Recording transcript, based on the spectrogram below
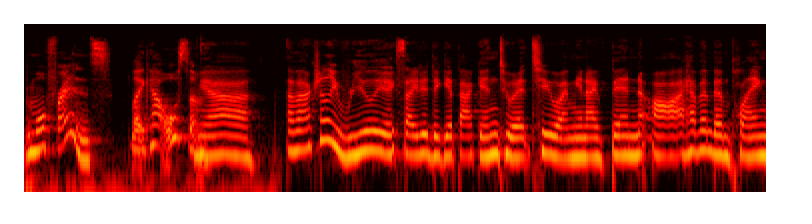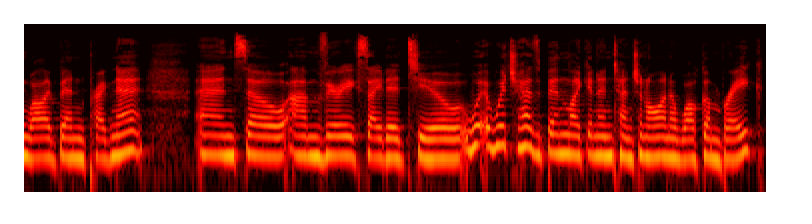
more friends. Like, how awesome. Yeah. I'm actually really excited to get back into it too. I mean, I've been, uh, I haven't been playing while I've been pregnant. And so I'm very excited to, which has been like an intentional and a welcome break,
